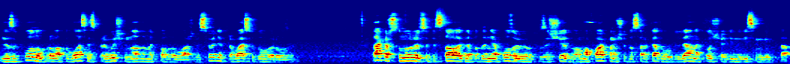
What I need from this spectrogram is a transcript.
незаконно у приватну власність перевищення наданих повноважень. Сьогодні триває судовий розгляд. Також встановлюються підстави для подання позовів за ще двома фактами щодо 42 ділянок площею 1,8 гектар.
